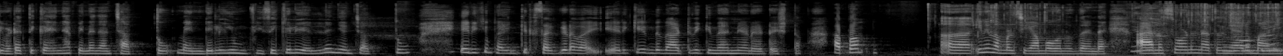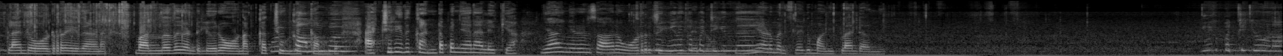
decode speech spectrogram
ഇവിടെ എത്തിക്കഴിഞ്ഞാൽ പിന്നെ ഞാൻ ചത്തു. മെന്റലിയും ഫിസിക്കലിയും എല്ലാം ഞാൻ ചത്തു. എനിക്ക് ഭയങ്കര സങ്കടമായി. എനിക്ക് എന്റെ നാട്ടിൽ നിൽക്കുന്ന തന്നെയാണ് കേട്ടോ ഇഷ്ടം. അപ്പം ഇനി നമ്മൾ ചെയ്യാൻ പോകുന്നത് ഉണ്ട് ആമസോണിനകത്ത് ഞാനൊരു മണി പ്ലാന്റ് ഓർഡർ ചെയ്താണ് വന്നത് കണ്ടില്ല ഒരു ഉണക്ക ചുള്ളിക്കമ്പ് ആക്ച്വലി ഇത് കണ്ടപ്പോൾ ഞാൻ ആലോചിക്കുക ഞാൻ ഇങ്ങനെ ഒരു സാധനം ഓർഡർ ചെയ്തില്ലല്ലോ. ഇനിയാണ് മനസ്സിലായത് മണി പ്ലാന്റ് ആണെന്ന് പറ്റിക്കോടാ?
